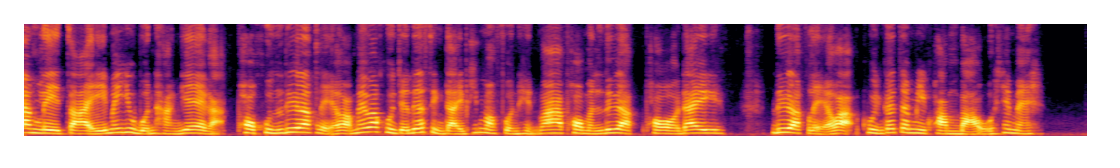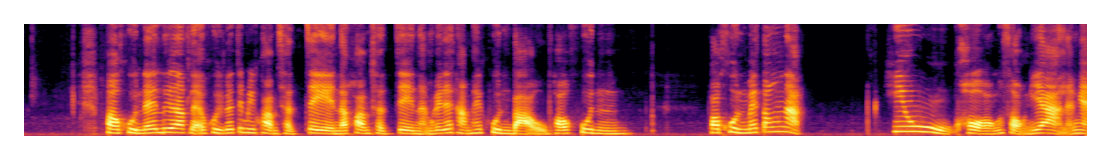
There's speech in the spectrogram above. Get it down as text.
ลังเลใจไม่อยู่บนทางแยกอะ่ะ พอคุณเลือกแล้วอะ่ะไม่ว่าคุณจะเลือกสิ่งใดพี่หมอฝนเห็นว่า พอมันเลือกพอได้เลือกแล้วอะ่ะ คุณก็จะมีความเบาใช่ไหม พอคุณได้เลือกแล้วคุณก็จะมีความชัดเจนและความชัดเจนนะมันก็จะทำให้คุณเบา เพราะคุณ เพราะคุณไม่ต้องหนักหิ้วของสองอย่างแล้วไง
